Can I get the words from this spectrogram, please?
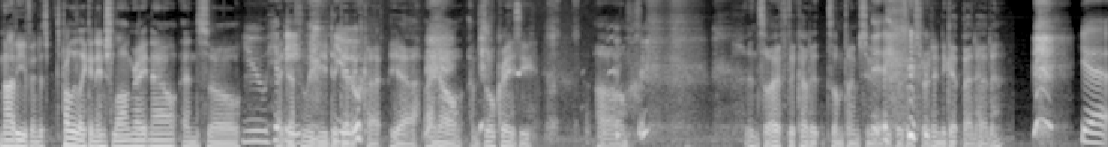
Not even. It's, it's probably like an inch long right now, and so You hippie. I definitely need to get it cut. Yeah, I know. I'm so crazy. Um, and so I have to cut it sometime soon because I'm starting to get bedhead. Yeah.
